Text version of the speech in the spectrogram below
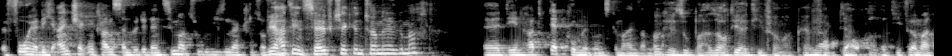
äh, vorher dich einchecken kannst. Dann wird dir dein Zimmer zugewiesen. Dann kannst du Wer hat den Self-Check-In-Terminal gemacht? Äh, den hat Detco mit uns gemeinsam gemacht. Okay, super. Also auch die IT-Firma. Perfekt. Ja, auch die IT-Firma.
